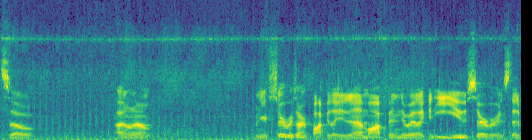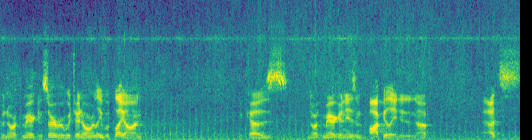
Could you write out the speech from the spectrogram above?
So, I don't know. when your servers aren't populated, and I'm off into a, like an EU server instead of a North American server, which I normally would play on, because North American isn't populated enough. That's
